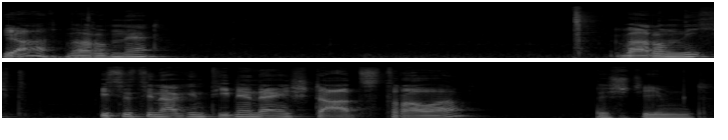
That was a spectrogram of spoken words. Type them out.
Ja, warum nicht? Warum nicht? Ist es in Argentinien eine Staatstrauer? Bestimmt.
